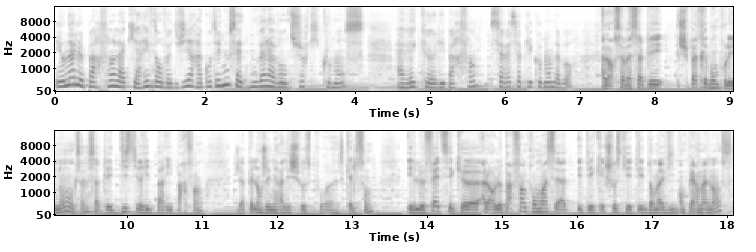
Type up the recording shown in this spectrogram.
et on a le parfum là qui arrive dans votre vie. Racontez-nous cette nouvelle aventure qui commence avec euh, les parfums. Ça va s'appeler comment d'abord? Alors, ça va s'appeler, je suis pas très bon pour les noms, donc ça va s'appeler Distillerie de Paris Parfum. J'appelle en général les choses pour euh, ce qu'elles sont. Et le fait, c'est que, alors, le parfum pour moi, ça a été quelque chose qui a été dans ma vie en permanence.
